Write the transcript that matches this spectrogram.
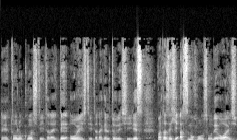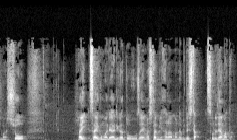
え登録をしていただいて応援していただけると嬉しいです。またぜひ明日の放送でお会いしましょう。はい、最後までありがとうございました。三原学でした。それではまた。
